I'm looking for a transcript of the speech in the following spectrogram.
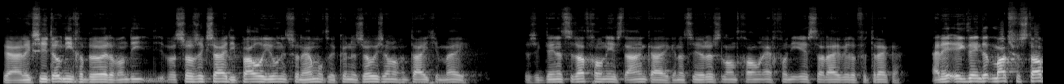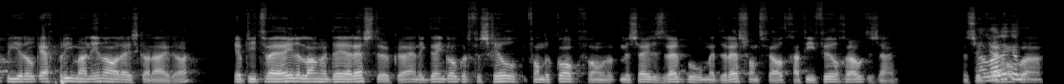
Ja, en ik zie het ook niet gebeuren, want die, zoals ik zei, die power units van Hamilton kunnen sowieso nog een tijdje mee. Dus ik denk dat ze dat gewoon eerst aankijken en dat ze in Rusland gewoon echt van die eerste rij willen vertrekken. En ik, ik denk dat Max Verstappen hier ook echt prima een inhaalrace kan rijden hoor. Je hebt die twee hele lange DRS-stukken en ik denk ook het verschil van de kop van Mercedes Red Bull met de rest van het veld gaat hier veel groter zijn. Dan zit Nou, je op een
